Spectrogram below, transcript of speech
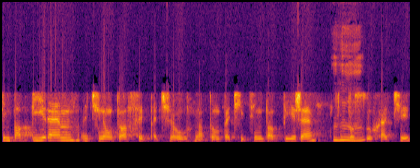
tím papírem, většinou to asi pečou na tom pečícím papíře, mm-hmm. posluchači,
